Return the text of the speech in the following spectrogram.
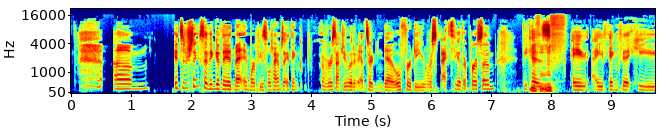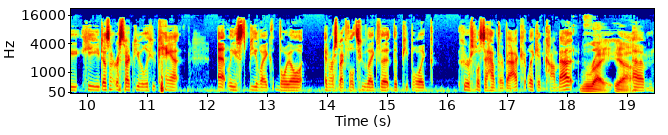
um, it's interesting because I think if they had met in more peaceful times, I think Versace would have answered no for "Do you respect the other person?" Because I I think that he he doesn't respect people who can't at least be like loyal and respectful to like the the people like who are supposed to have their back like in combat. right, yeah. um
